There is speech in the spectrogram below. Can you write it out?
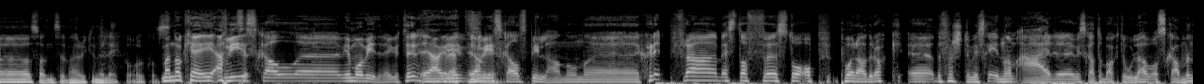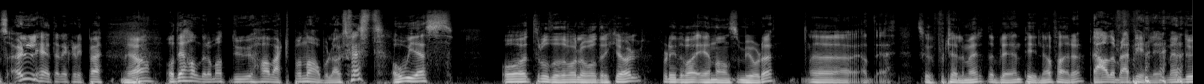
øh, sønnen sin her og kunne leke og kose Men ok, Vi skal eh, Vi må videre, gutter. Ja, greit. vi, vi skal spille av noen uh, klipp fra Best of eh, Stå opp på Radio Rock. Uh, det første vi skal innom, er eh, Vi skal tilbake til Olav, og Skammens øl heter det klippet. Ja. Og det handler om at du har vært på nabolagsfest. Oh yes. Og trodde det var lov å drikke øl, fordi det var en annen som gjorde det. Uh, ja, det skal ikke fortelle mer. Det ble en pinlig affære. Ja, det ble pinlig, men du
